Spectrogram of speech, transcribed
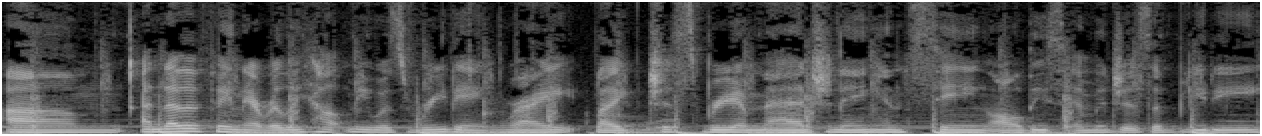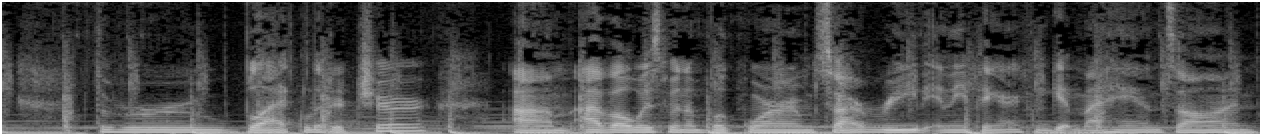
Um, another thing that really helped me was reading, right? Like just reimagining and seeing all these images of beauty through Black literature. Um, I've always been a bookworm, so I read anything I can get my hands on.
